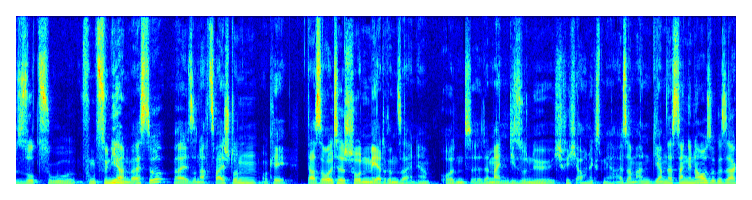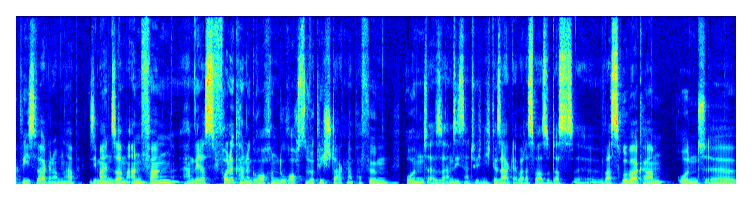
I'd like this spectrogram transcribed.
so zu funktionieren, weißt du? Weil so nach zwei Stunden, okay, da sollte schon mehr drin sein, ja. Und äh, dann meinten die so, nö, ich rieche auch nichts mehr. Also am die haben das dann genauso gesagt, wie ich es wahrgenommen habe. Sie meinen so, am Anfang haben wir das volle Kanne gerochen, du rochst wirklich stark nach Parfüm. Und also haben sie es natürlich nicht gesagt, aber das war so das, äh, was rüberkam. Und äh,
